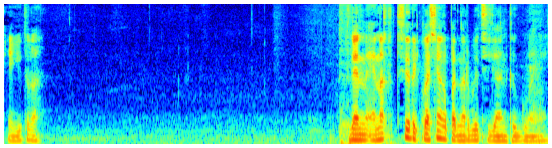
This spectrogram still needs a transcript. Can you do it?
ya gitulah. Dan enak sih requestnya ke penerbit sih jangan ke gue nih.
